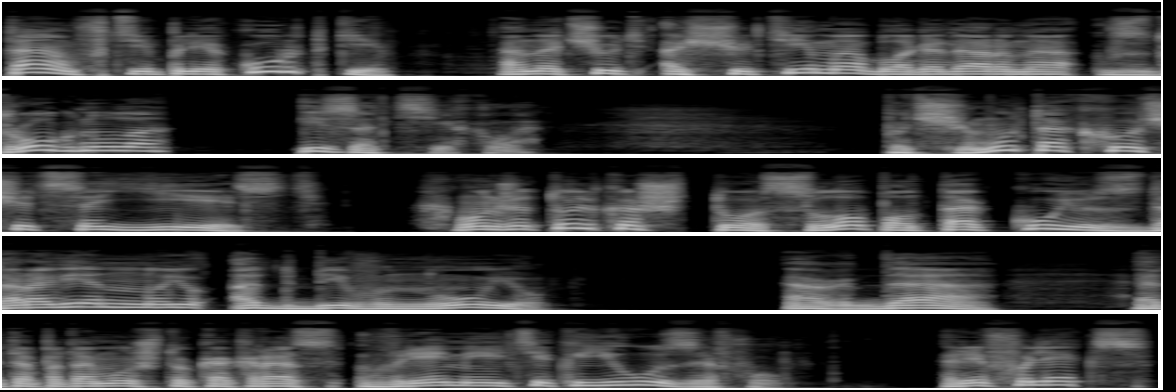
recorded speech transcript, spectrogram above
Там, в тепле куртки, она чуть ощутимо благодарно вздрогнула и затихла. Почему так хочется есть? Он же только что слопал такую здоровенную отбивную. Ах да, это потому, что как раз время идти к Юзефу. Рефлекс,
